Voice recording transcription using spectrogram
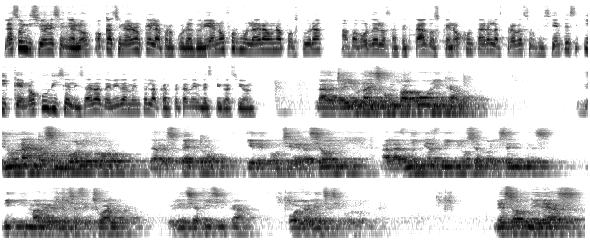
Las omisiones, señaló, ocasionaron que la Procuraduría no formulara una postura a favor de los afectados, que no juntara las pruebas suficientes y que no judicializara debidamente la carpeta de investigación. La de pedir una disculpa pública en un acto simbólico de respeto y de consideración a las niñas, niños y adolescentes víctimas de violencia sexual, violencia física o violencia psicológica. En ese orden de ideas,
